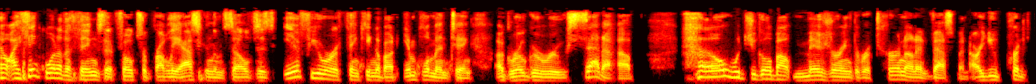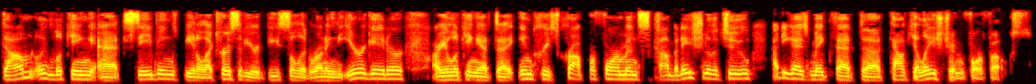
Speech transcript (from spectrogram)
Now, I think one of the things that folks are probably asking themselves is if you are thinking about implementing a Grow Guru setup, how would you go about measuring the return on investment? Are you predominantly looking at savings, be it electricity or diesel, and running the irrigator? Are you looking at uh, increased crop performance, combination of the two? How do you guys make that uh, calculation for folks?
